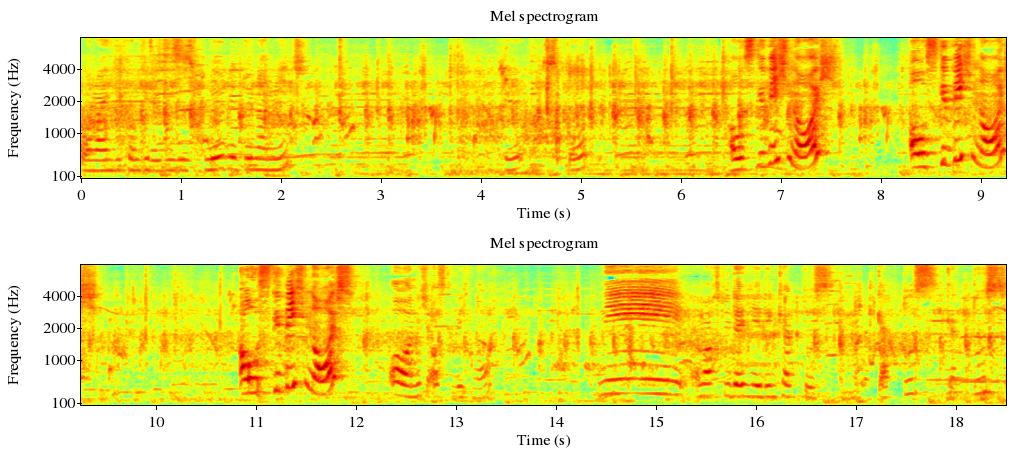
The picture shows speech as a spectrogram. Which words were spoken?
Oh nein, hier kommt wieder dieses blöde Dynamit. Okay, so. Ausgewichen euch! Ausgewichen euch! Ausgewichen euch! Oh, nicht ausgewichen euch. Nee, er macht wieder hier den Kaktus. Kaktus, Kaktus.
